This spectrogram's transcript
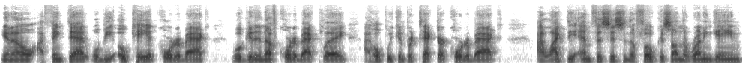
You know, I think that we'll be okay at quarterback. We'll get enough quarterback play. I hope we can protect our quarterback. I like the emphasis and the focus on the running game.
